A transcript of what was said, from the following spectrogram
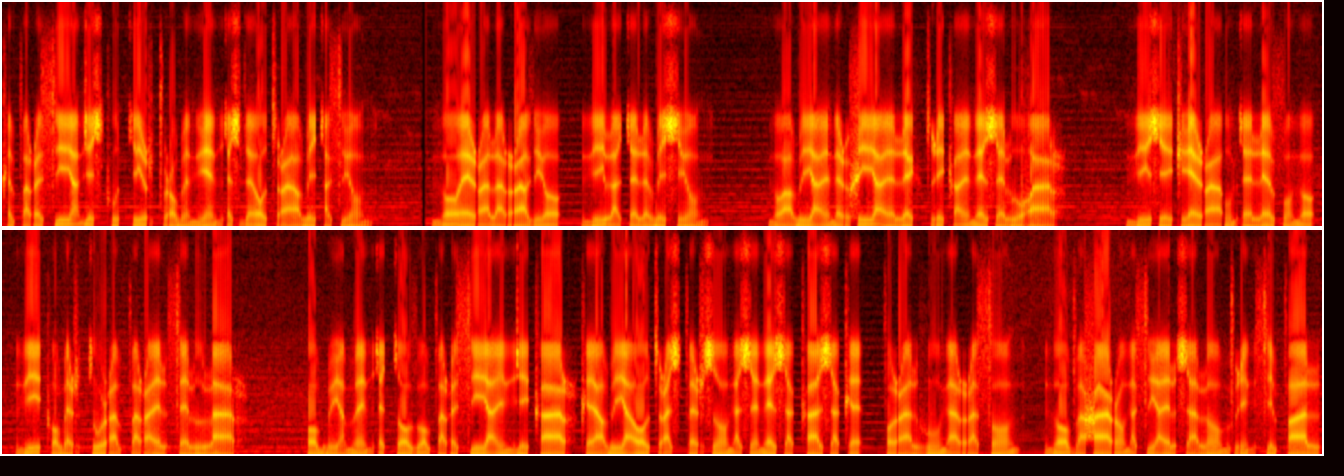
que parecían discutir provenientes de otra habitación. No era la radio, ni la televisión. No había energía eléctrica en ese lugar. Ni siquiera un teléfono, ni cobertura para el celular. Obviamente todo parecía indicar que había otras personas en esa casa que, por alguna razón, no bajaron hacia el salón principal,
